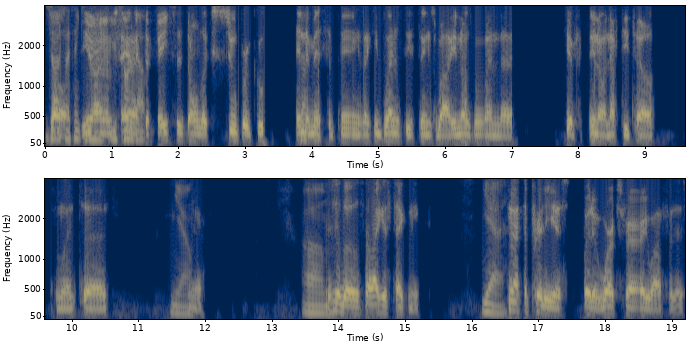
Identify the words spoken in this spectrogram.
Josh, I think you you, know uh, what I'm you saying. Like out. the faces don't look super goofy in Jo- the midst of things. Like he blends these things well. He knows when to give you know enough detail and when to. yeah. Yeah. Um. This is a little. I like his technique. Yeah. It's not the prettiest, but it works very well for this.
